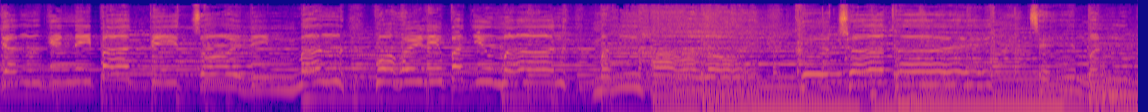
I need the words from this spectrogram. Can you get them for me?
人，愿你不必再怜悯，过去了不要问，吻下来豁出去，这吻别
